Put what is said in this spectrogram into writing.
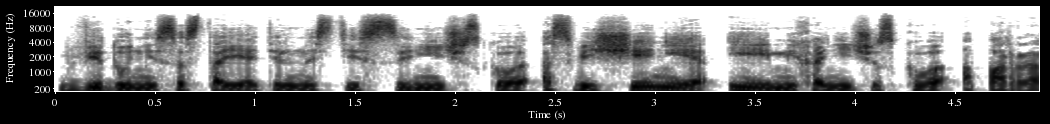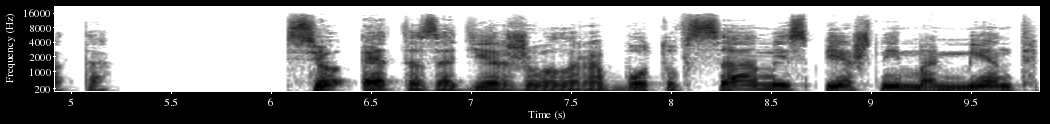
ввиду несостоятельности сценического освещения и механического аппарата. Все это задерживало работу в самый спешный момент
